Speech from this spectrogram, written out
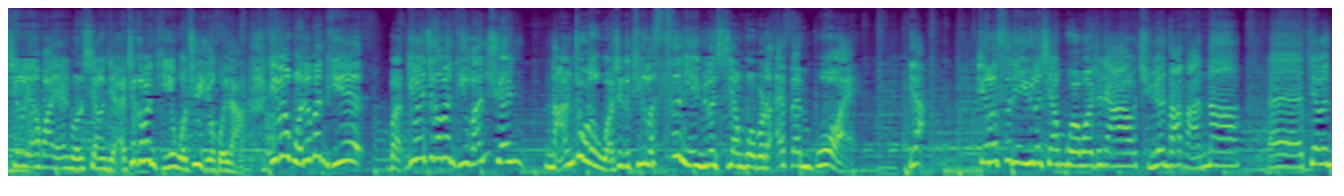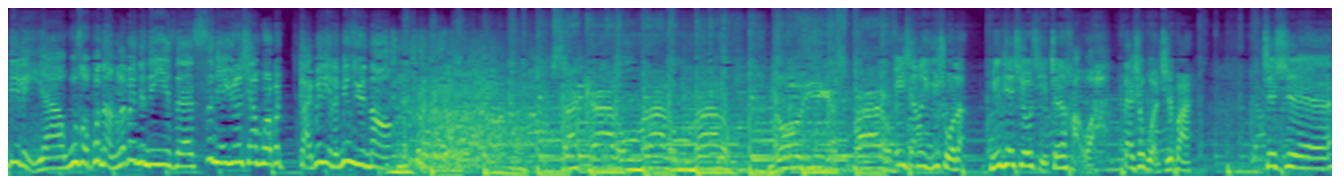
青莲花言说了，香姐，这个问题我拒绝回答，因为我这问题不，因为这个问题完全难住了我这个听了四年娱乐香饽饽的 FM boy 呀。听了四年娱乐香饽饽，这家伙曲苑杂谈呐，呃，天文地理呀、无所不能了呗，那那意思。四年娱乐香饽饽改变你的命运呢。飞翔的鱼说了，明天休息真好啊，但是我值班，这是，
